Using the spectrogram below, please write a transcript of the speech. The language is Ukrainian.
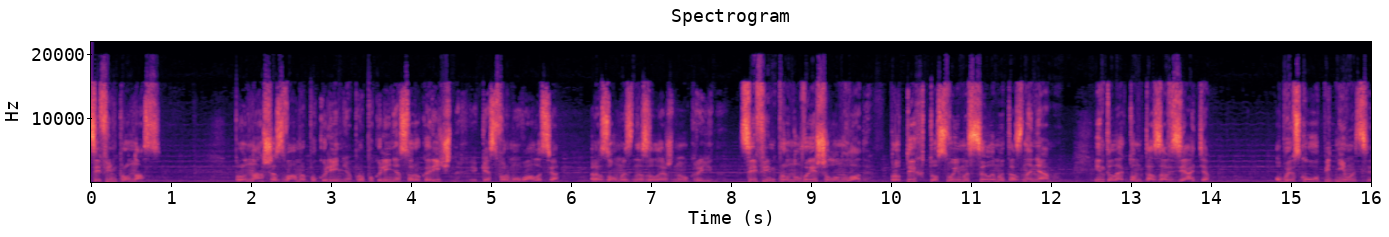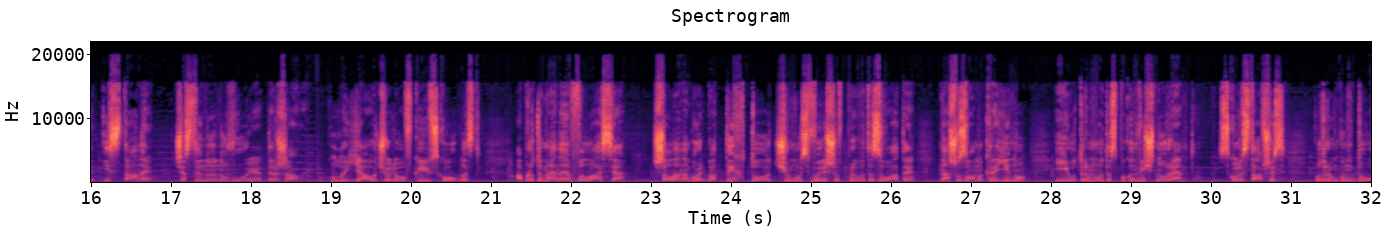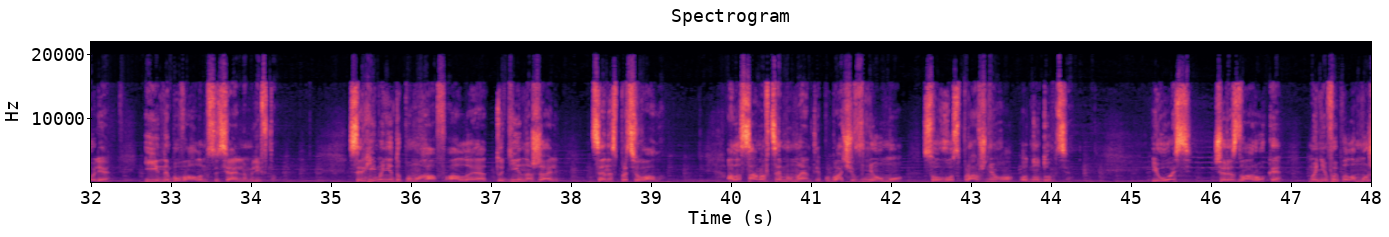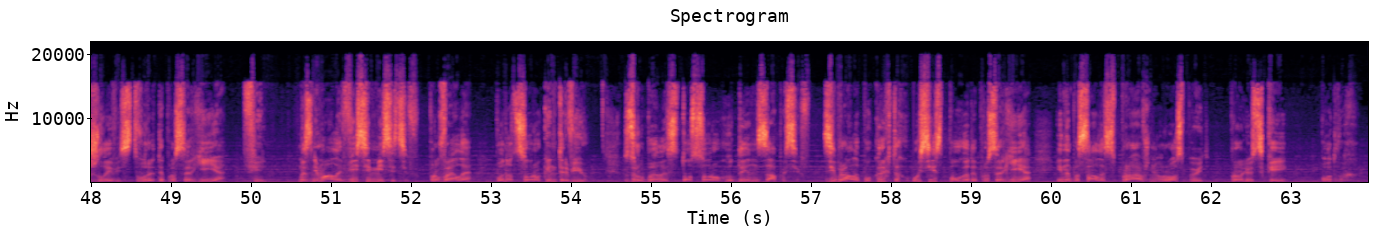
Це фільм про нас, про наше з вами покоління, про покоління 40-річних, яке сформувалося разом із незалежною Україною. Цей фільм про новий ешелон влади, про тих, хто своїми силами та знаннями, інтелектом та завзяттям обов'язково підніметься і стане частиною нової держави. Коли я очолював Київську область, а проти мене велася шалена боротьба тих, хто чомусь вирішив приватизувати нашу з вами країну і отримувати споконвічну ренту, скориставшись подарунком долі і небувалим соціальним ліфтом. Сергій мені допомагав, але тоді, на жаль, це не спрацювало. Але саме в цей момент я побачив в ньому свого справжнього однодумця. І ось через два роки мені випала можливість створити про Сергія фільм. Ми знімали 8 місяців, провели понад 40 інтерв'ю, зробили 140 годин записів, зібрали по крихтах усі спогади про Сергія і написали справжню розповідь про людський подвиг.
